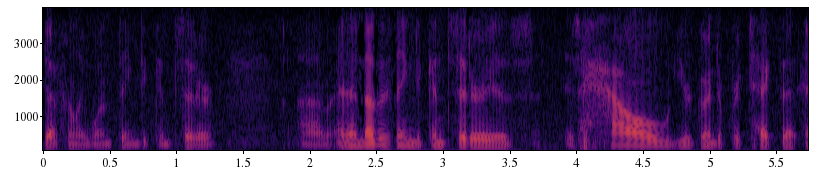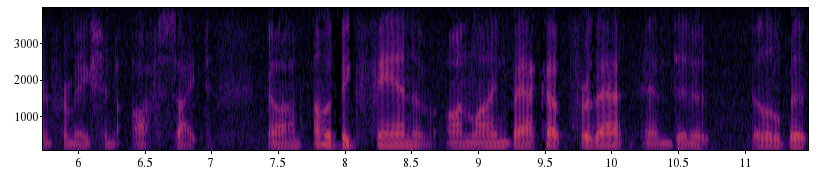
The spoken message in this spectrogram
definitely one thing to consider. Um, and another thing to consider is, is how you're going to protect that information off-site. Now, I'm, a big fan of online backup for that, and in a, a, little bit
